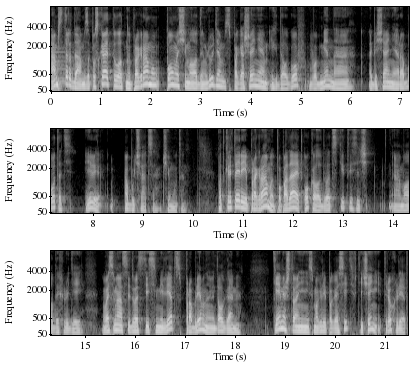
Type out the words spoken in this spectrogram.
Амстердам запускает пилотную программу помощи молодым людям с погашением их долгов в обмен на обещание работать или обучаться чему-то. Под критерии программы попадает около 20 тысяч э, молодых людей 18-27 лет с проблемными долгами. Теми, что они не смогли погасить в течение трех лет.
